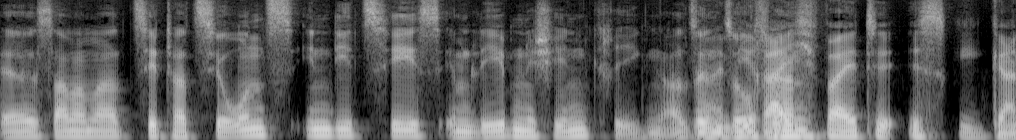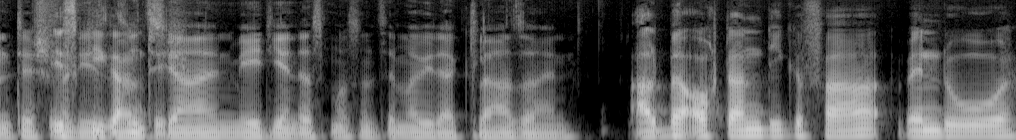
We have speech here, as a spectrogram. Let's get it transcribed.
äh, sagen wir mal, Zitationsindizes im Leben nicht hinkriegen. Also Nein, insofern, die Reichweite ist gigantisch von ist diesen gigantisch. sozialen Medien, das muss uns immer wieder klar sein. Aber auch dann die Gefahr, wenn du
